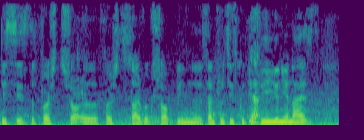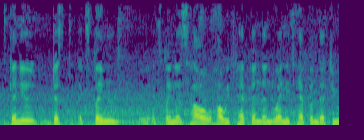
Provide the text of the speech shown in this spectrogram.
this is the first shop, uh, first Starbucks shop in uh, San Francisco to Yeah. be unionized. Can you just explain uh, explain us how, how it happened and when it happened that you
